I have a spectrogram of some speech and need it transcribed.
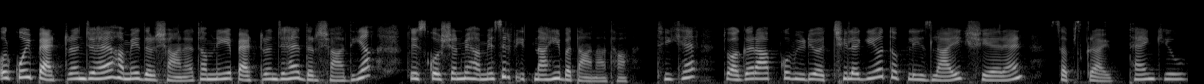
और कोई पैटर्न जो है हमें दर्शाना है। तो हमने ये पैटर्न जो है दर्शा दिया। तो इस क्वेश्चन में हमें सिर्फ़ इतना ही बताना था। ठीक है? तो अगर आपको वीडियो अच्छी लगी हो तो please like, share and subscribe. Thank you.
